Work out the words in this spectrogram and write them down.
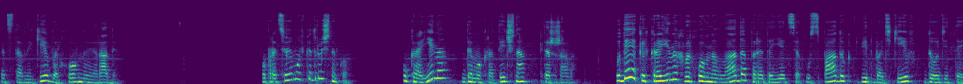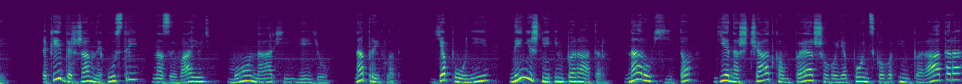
представників Верховної Ради. Попрацюємо в підручнику. Україна демократична держава. У деяких країнах верховна влада передається у спадок від батьків до дітей. Такий державний устрій називають монархією. Наприклад, в Японії нинішній імператор Нарухіто є нащадком першого японського імператора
